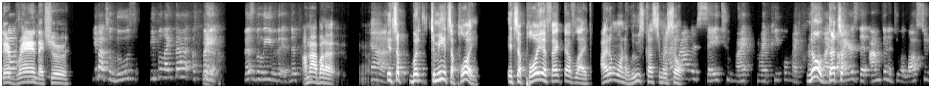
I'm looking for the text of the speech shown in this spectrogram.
their guys- brand that you're. You're about to lose people like that. Like, let's believe that they're. I'm not about to. Yeah. it's a but to me, it's a ploy. It's a ploy effect of like I don't want to lose Would customers, I so rather say to my my people, my No, my that's a- buyers that I'm gonna do a lawsuit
